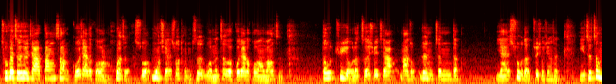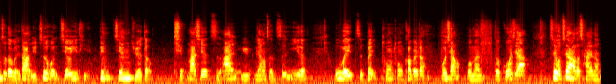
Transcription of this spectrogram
除非哲学家当上国家的国王，或者说目前所统治我们这个国家的国王、王子，都具有了哲学家那种认真的、严肃的追求精神，以致政治的伟大与智慧结为一体，并坚决地请那些只安于两者之一的无为之辈通通靠边站。我想，我们的国家只有这样的才能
